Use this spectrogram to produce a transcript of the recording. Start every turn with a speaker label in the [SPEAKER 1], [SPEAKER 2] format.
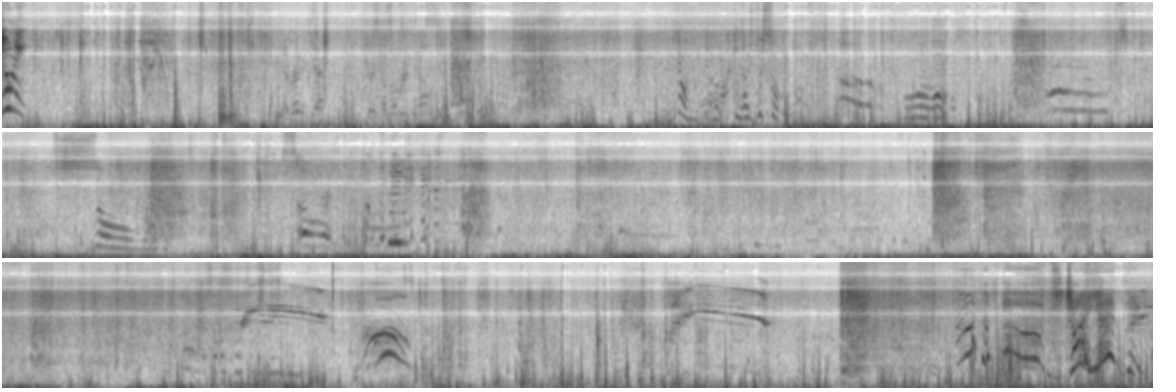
[SPEAKER 1] Tony!
[SPEAKER 2] Get ready, Jeff. It's gonna come
[SPEAKER 1] gigantic!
